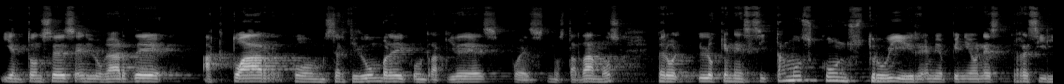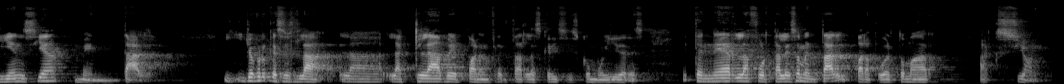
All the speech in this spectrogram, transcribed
Y entonces en lugar de actuar con certidumbre y con rapidez, pues nos tardamos. Pero lo que necesitamos construir, en mi opinión, es resiliencia mental. Y yo creo que esa es la, la, la clave para enfrentar las crisis como líderes. Tener la fortaleza mental para poder tomar acción.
